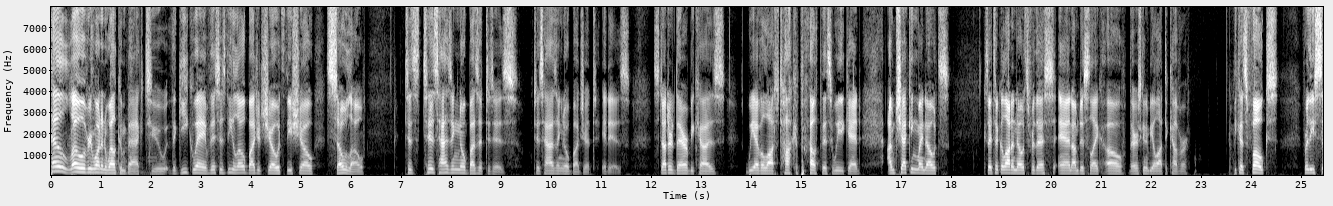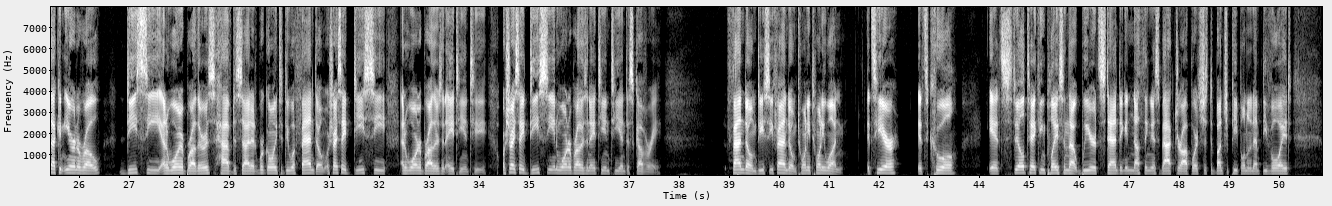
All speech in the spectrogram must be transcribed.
Hello, everyone, and welcome back to the Geek Wave. This is the low budget show. It's the show so low. Tis tis having no budget. It is. Tis having no budget. It is. Stuttered there because we have a lot to talk about this week, and I'm checking my notes because I took a lot of notes for this, and I'm just like, oh, there's going to be a lot to cover. Because, folks, for the second year in a row, DC and Warner Brothers have decided we're going to do a fandom, or should I say DC and Warner Brothers and AT and T, or should I say DC and Warner Brothers and AT and T and Discovery? Fandom, DC Fandom 2021. It's here. It's cool. It's still taking place in that weird standing in nothingness backdrop where it's just a bunch of people in an empty void.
